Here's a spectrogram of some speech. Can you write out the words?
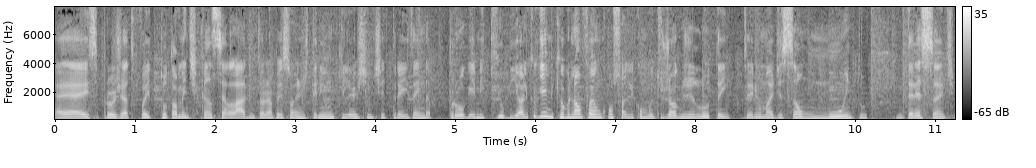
é, esse projeto foi totalmente cancelado. Então já pensou, a gente teria um Killer Instinct 3 ainda pro GameCube. E olha que o GameCube não foi um console com muitos jogos de luta, hein? Seria uma adição muito interessante.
